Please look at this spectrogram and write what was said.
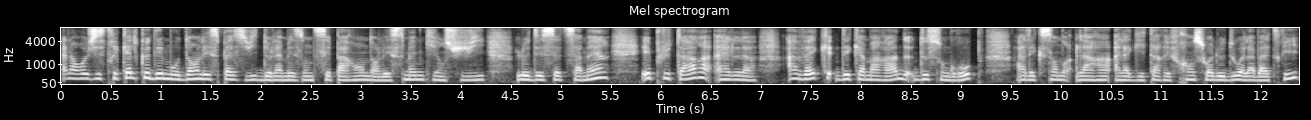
Elle a enregistré quelques démos dans l'espace vide de la maison de ses parents dans les semaines qui ont suivi le décès de sa mère. Et plus tard, elle, avec des camarades de son groupe, Alexandre Larin à la guitare et François Ledoux à la batterie,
